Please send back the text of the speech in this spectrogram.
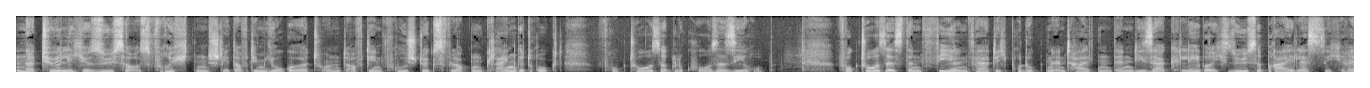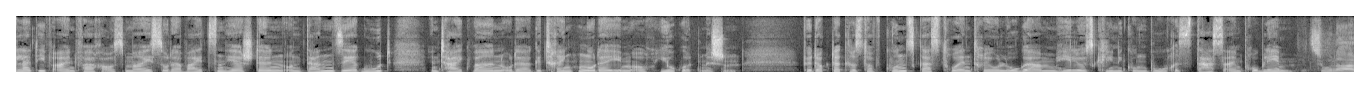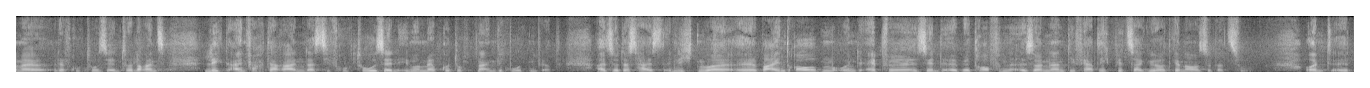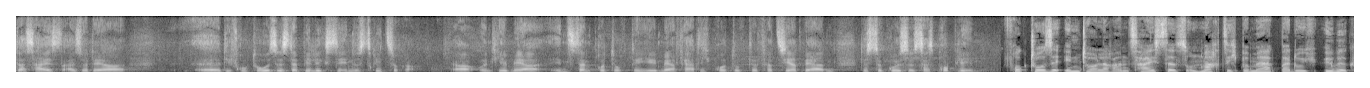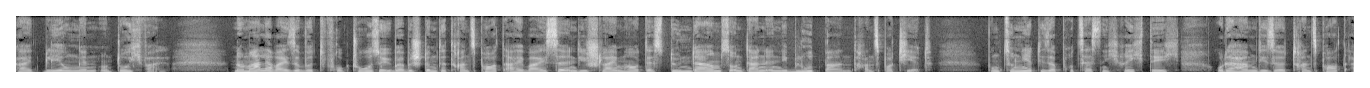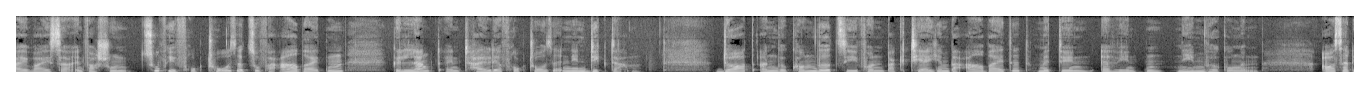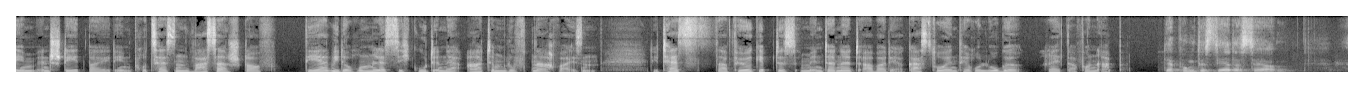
Natürliche Süße aus Früchten steht auf dem Joghurt und auf den Frühstücksflocken kleingedruckt Fructose-Glucose-Sirup. Fructose ist in vielen Fertigprodukten enthalten, denn dieser klebrig süße Brei lässt sich relativ einfach aus Mais oder Weizen herstellen und dann sehr gut in Teigwaren oder Getränken oder eben auch Joghurt mischen. Für Dr. Christoph Kunz, Gastroenterologe am Helios Klinikum Buch, ist das ein Problem. Die Zunahme der Fructoseintoleranz liegt einfach daran, dass die Fructose in immer mehr Produkten angeboten wird. Also das heißt, nicht nur äh, Weintrauben und Äpfel sind äh, betroffen, sondern die Fertigpizza gehört genauso dazu. Und äh, das heißt also, der, die Fructose ist der billigste Industriezucker. Ja, und je mehr Instantprodukte, je mehr Fertigprodukte verzehrt werden, desto größer ist das Problem. Fructoseintoleranz heißt es und macht sich bemerkbar durch Übelkeit, Blähungen und Durchfall. Normalerweise wird Fructose über bestimmte Transporteiweiße in die Schleimhaut des Dünndarms und dann in die Blutbahn transportiert. Funktioniert dieser Prozess nicht richtig oder haben diese Transporteiweiße einfach schon zu viel Fructose zu verarbeiten, gelangt ein Teil der Fructose in den Dickdarm. Dort angekommen wird sie von Bakterien bearbeitet mit den erwähnten Nebenwirkungen. Außerdem entsteht bei den Prozessen Wasserstoff, der wiederum lässt sich gut in der Atemluft nachweisen. Die Tests dafür gibt es im Internet, aber der Gastroenterologe rät davon ab. Der Punkt ist der, dass der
